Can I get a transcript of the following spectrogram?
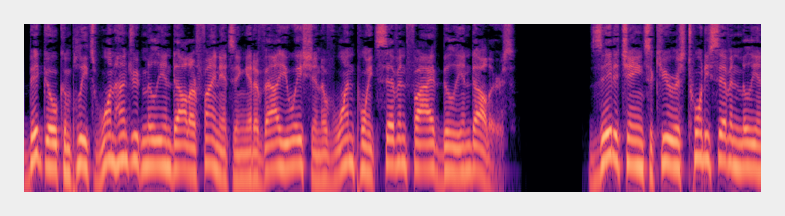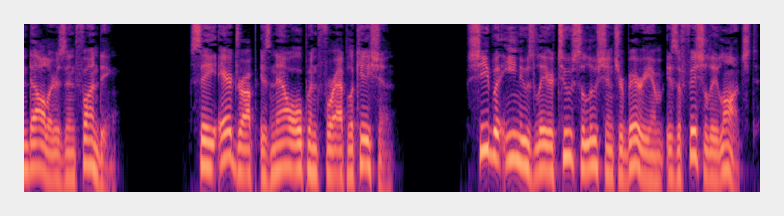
BitGo completes $100 million financing at a valuation of $1.75 billion. Zeta Chain secures $27 million in funding. Sei airdrop is now open for application. Shiba Inu's Layer 2 solution Shibarium is officially launched.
